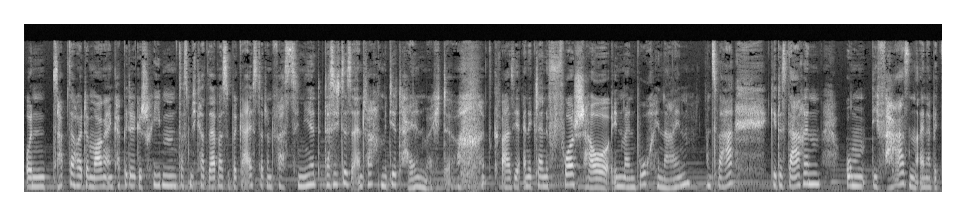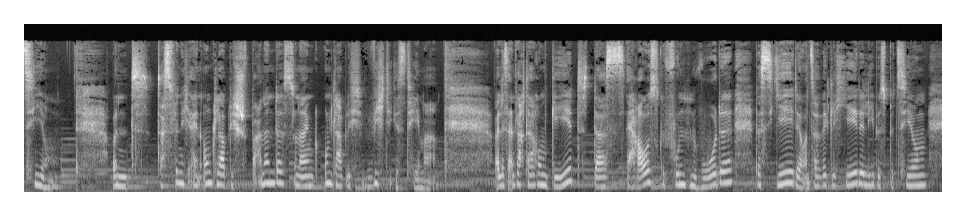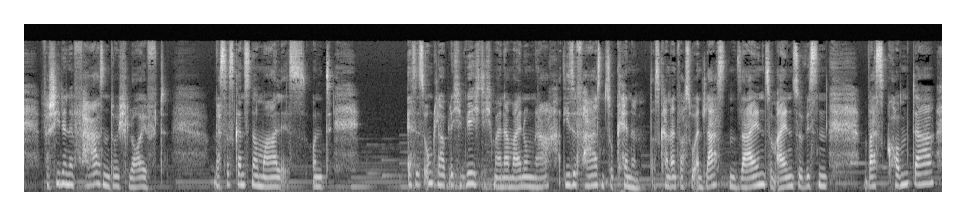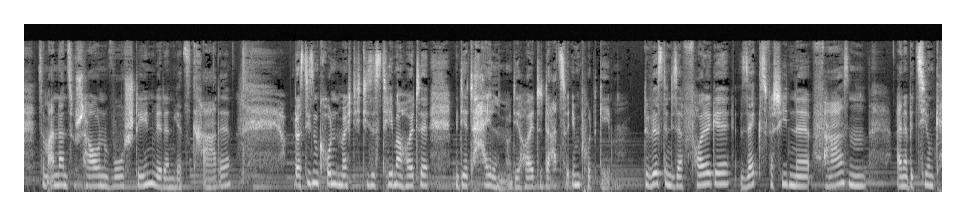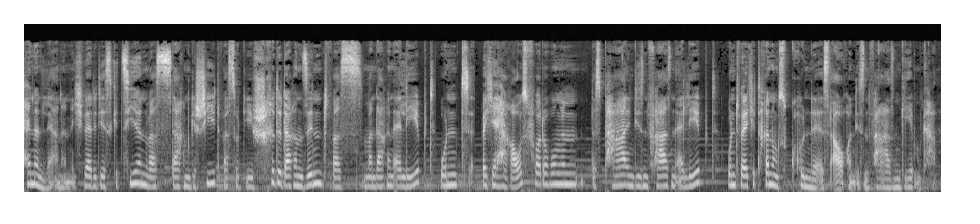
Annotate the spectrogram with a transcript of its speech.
und habe da heute Morgen ein Kapitel geschrieben, das mich gerade selber so begeistert und fasziniert, dass ich das einfach mit dir teilen möchte. Quasi eine kleine Vorschau in mein Buch hinein. Und zwar geht es darin um die Phasen einer Beziehung. Und das finde ich ein unglaublich spannendes und ein unglaublich wichtiges Thema weil es einfach darum geht, dass herausgefunden wurde, dass jede, und zwar wirklich jede Liebesbeziehung, verschiedene Phasen durchläuft dass das ganz normal ist. Und es ist unglaublich wichtig, meiner Meinung nach, diese Phasen zu kennen. Das kann einfach so entlastend sein, zum einen zu wissen, was kommt da, zum anderen zu schauen, wo stehen wir denn jetzt gerade. Und aus diesem Grund möchte ich dieses Thema heute mit dir teilen und dir heute dazu Input geben. Du wirst in dieser Folge sechs verschiedene Phasen einer Beziehung kennenlernen. Ich werde dir skizzieren, was darin geschieht, was so die Schritte darin sind, was man darin erlebt und welche Herausforderungen das Paar in diesen Phasen erlebt und welche Trennungsgründe es auch in diesen Phasen geben kann.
